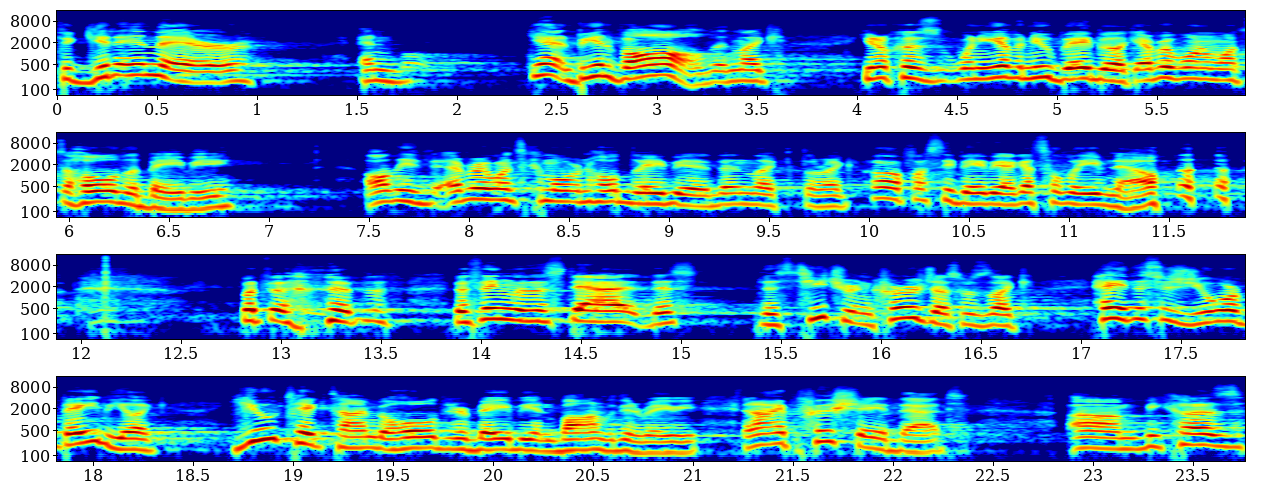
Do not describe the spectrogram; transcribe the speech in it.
to get in there and yeah, and be involved and like you know, because when you have a new baby, like everyone wants to hold the baby. All these, everyone's come over and hold the baby, and then like they're like, "Oh, fussy baby, I guess I'll leave now." but the, the the thing that this dad, this this teacher encouraged us was like, "Hey, this is your baby. Like, you take time to hold your baby and bond with your baby." And I appreciate that um, because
